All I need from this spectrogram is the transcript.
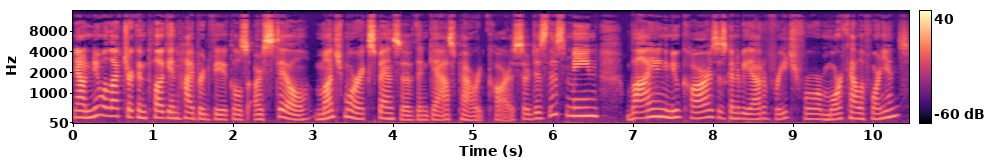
Now, new electric and plug in hybrid vehicles are still much more expensive than gas powered cars. So, does this mean buying new cars is going to be out of reach for more Californians?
